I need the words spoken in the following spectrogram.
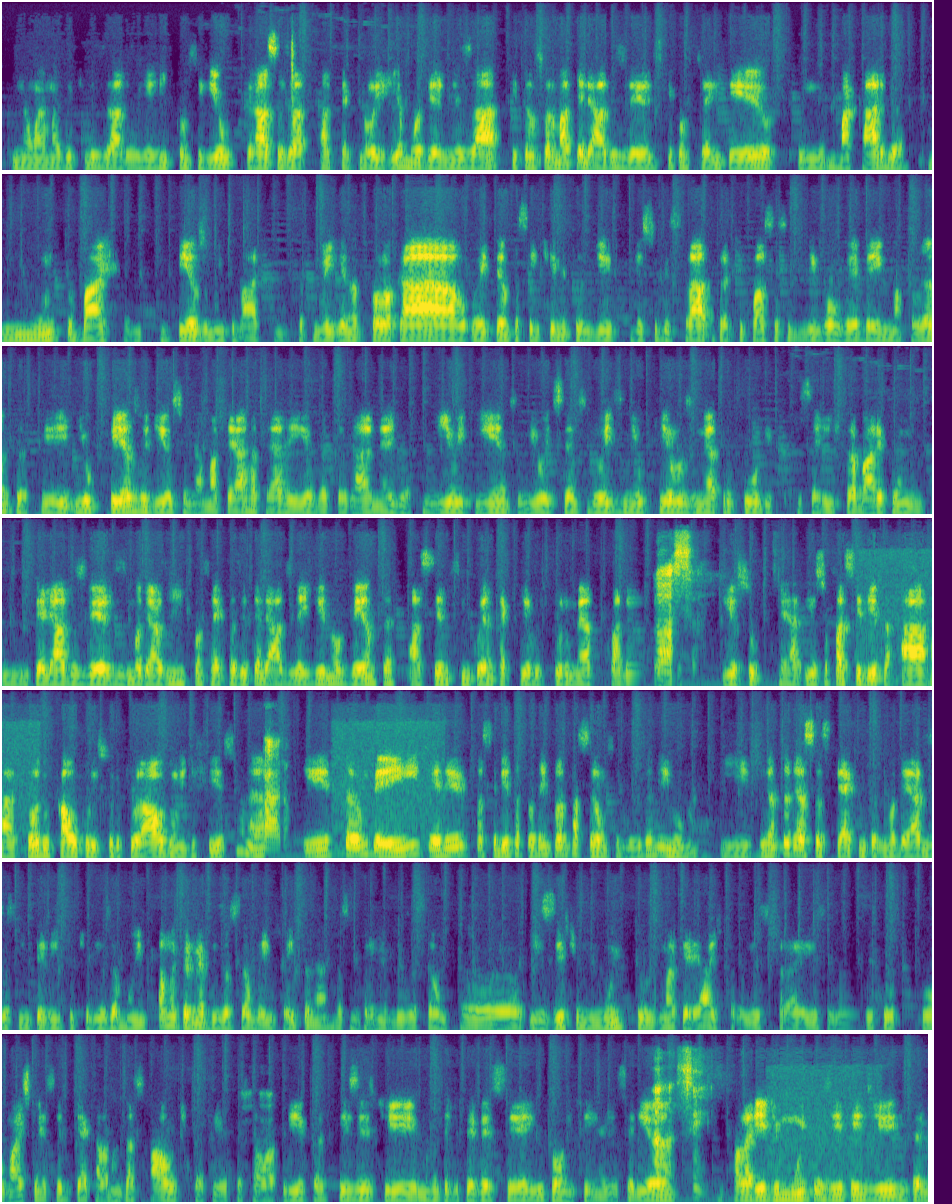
não é mais utilizada. Hoje a gente conseguiu, graças à tecnologia, modernizar e transformar telhados verdes que conseguem ter uma carga muito baixa, um peso muito baixo. Né? Então, imagina colocar 80 centímetros de, de substrato para que possa se desenvolver bem uma planta e, e, o peso disso, né? Uma terra, a terra aí vai pegar a média 1.500, 1.800, 2.000 quilos metro cúbico. E se a gente trabalha com, com, telhados verdes modernos, a gente consegue fazer telhados aí de 90 a 150 quilos por metro quadrado. Nossa! Isso, é, isso facilita a, a, todo o cálculo estrutural de um edifício, né? Claro. E também ele facilita toda a implantação, sem dúvida nenhuma. E dentro dessas técnicas modernas, assim, que a gente utiliza muito, é uma impermeabilização bem feita, né? Essa impermeabilização, uh, existe muitos materiais para isso, para isso. Existe o mais conhecido, que é aquela manta asfáltica que o pessoal aplica. Existe manta de PVC e, bom, enfim, aí seria... Ah, falaria de muitos itens de impermeabilização.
